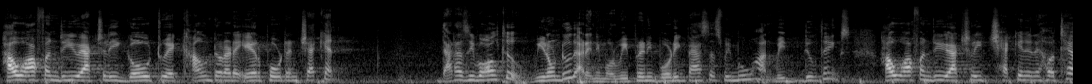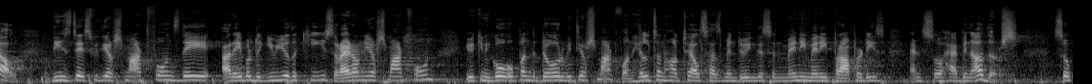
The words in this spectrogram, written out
How often do you actually go to a counter at an airport and check in? That has evolved too. We don't do that anymore. We print boarding passes, we move on, we do things. How often do you actually check in in a hotel? These days, with your smartphones, they are able to give you the keys right on your smartphone. You can go open the door with your smartphone. Hilton Hotels has been doing this in many, many properties, and so have been others. So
